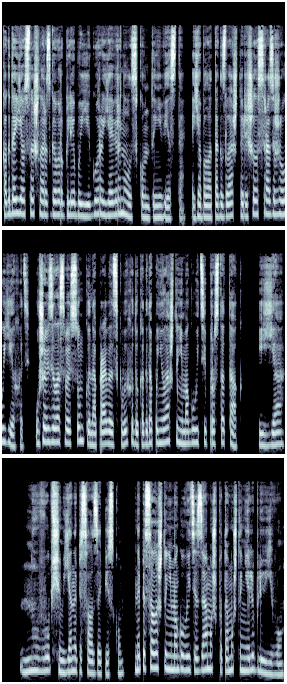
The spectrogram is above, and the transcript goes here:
Когда я услышала разговор Глеба и Егора, я вернулась в комнату невесты. Я была так зла, что решила сразу же уехать. Уже взяла свою сумку и направилась к выходу, когда поняла, что не могу уйти просто так. И я ну, в общем, я написала записку. Написала, что не могу выйти замуж, потому что не люблю его,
